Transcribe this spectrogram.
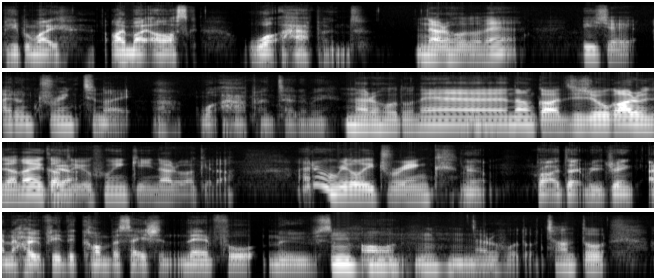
people might, I might ask, what happened? なるほどね BJ I don't drink tonight What happened, tell me? なるほどね、なんか事情があるんじゃないかという雰囲気になるわけだ I don't really drink Yeah. But I don't really drink. And hopefully the conversation therefore moves on. なるほどちゃんと「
